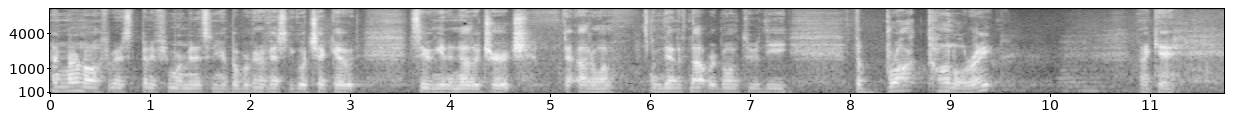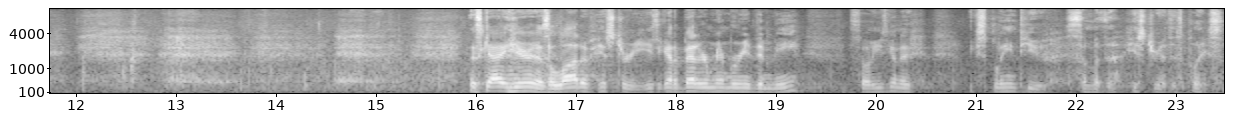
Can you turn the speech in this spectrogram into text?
I don't know if we're gonna spend a few more minutes in here, but we're gonna eventually go check out, see if we can get another church, the other one, and then if not, we're going to the the Brock Tunnel, right? Okay. This guy here has a lot of history. He's got a better memory than me, so he's gonna explain to you some of the history of this place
